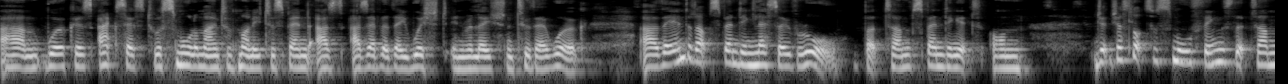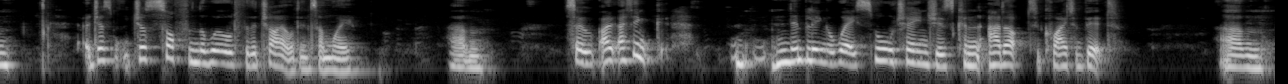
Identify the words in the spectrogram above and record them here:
um, workers access to a small amount of money to spend as, as ever they wished in relation to their work. Uh, they ended up spending less overall, but um, spending it on j- just lots of small things that um, just just soften the world for the child in some way. Um, so I, I, think nibbling away small changes can add up to quite a bit um,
